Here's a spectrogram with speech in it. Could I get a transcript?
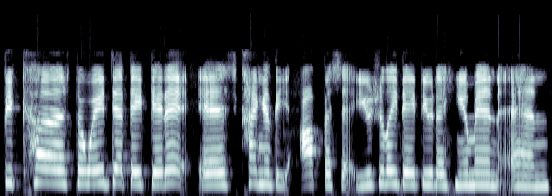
Because the way that they did it is kind of the opposite. Usually they do the human and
